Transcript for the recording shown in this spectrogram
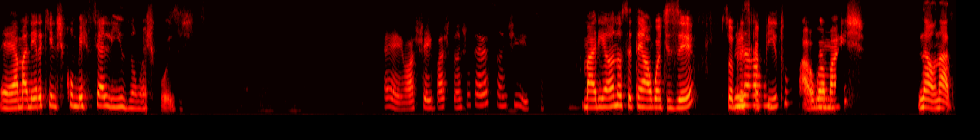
É a maneira que eles comercializam as coisas. É, eu achei bastante interessante isso. Mariana, você tem algo a dizer sobre Não. esse capítulo? Algo Não. a mais? Não, nada.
